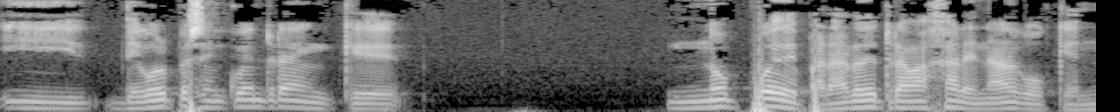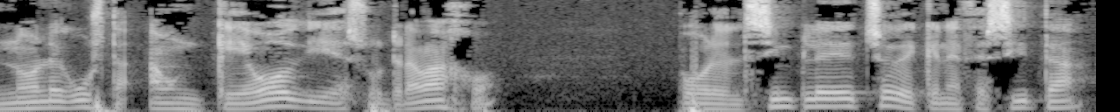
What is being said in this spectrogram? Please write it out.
y de golpe se encuentra en que no puede parar de trabajar en algo que no le gusta, aunque odie su trabajo, por el simple hecho de que necesita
